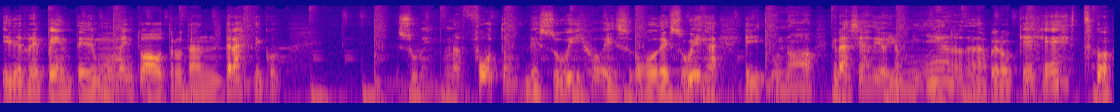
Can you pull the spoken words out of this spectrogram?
y de repente, de un momento a otro tan drástico, suben una foto de su hijo o de su hija y no, gracias a Dios, yo mierda, pero ¿qué es esto?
